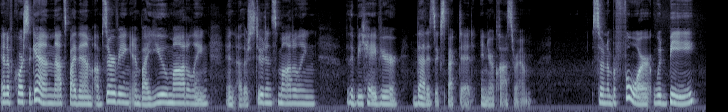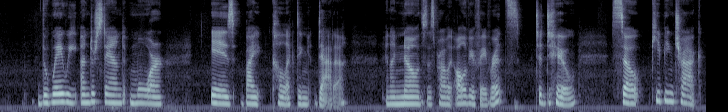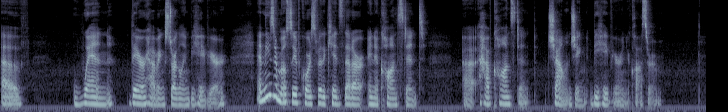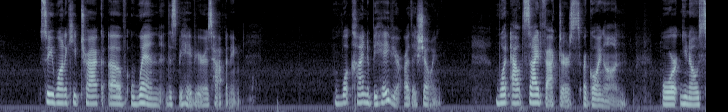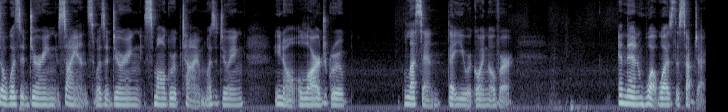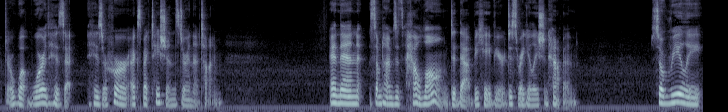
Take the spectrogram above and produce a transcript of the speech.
and of course, again, that's by them observing and by you modeling and other students modeling the behavior that is expected in your classroom. So, number four would be the way we understand more is by collecting data. And I know this is probably all of your favorites to do. So, keeping track of when they're having struggling behavior. And these are mostly, of course, for the kids that are in a constant, uh, have constant challenging behavior in your classroom. So you want to keep track of when this behavior is happening. What kind of behavior are they showing? What outside factors are going on? Or, you know, so was it during science? Was it during small group time? Was it doing, you know, a large group lesson that you were going over? And then what was the subject or what were his his or her expectations during that time. And then sometimes it's how long did that behavior dysregulation happen? So, really,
